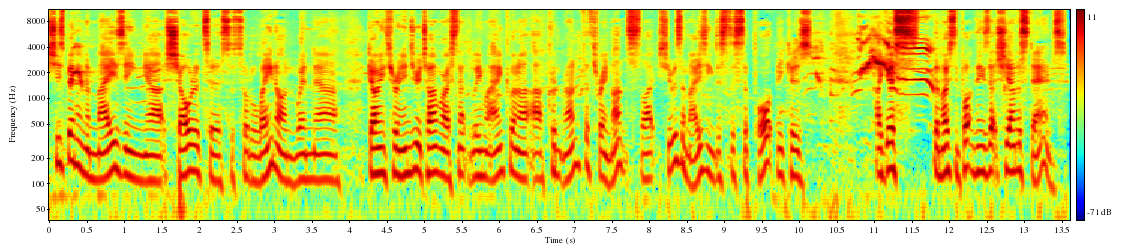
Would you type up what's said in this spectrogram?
she's been an amazing uh, shoulder to, to, sort of lean on when uh, going through an injury time where I snapped the my ankle and I, I, couldn't run for three months. Like she was amazing just to support because I guess the most important thing is that she understands.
